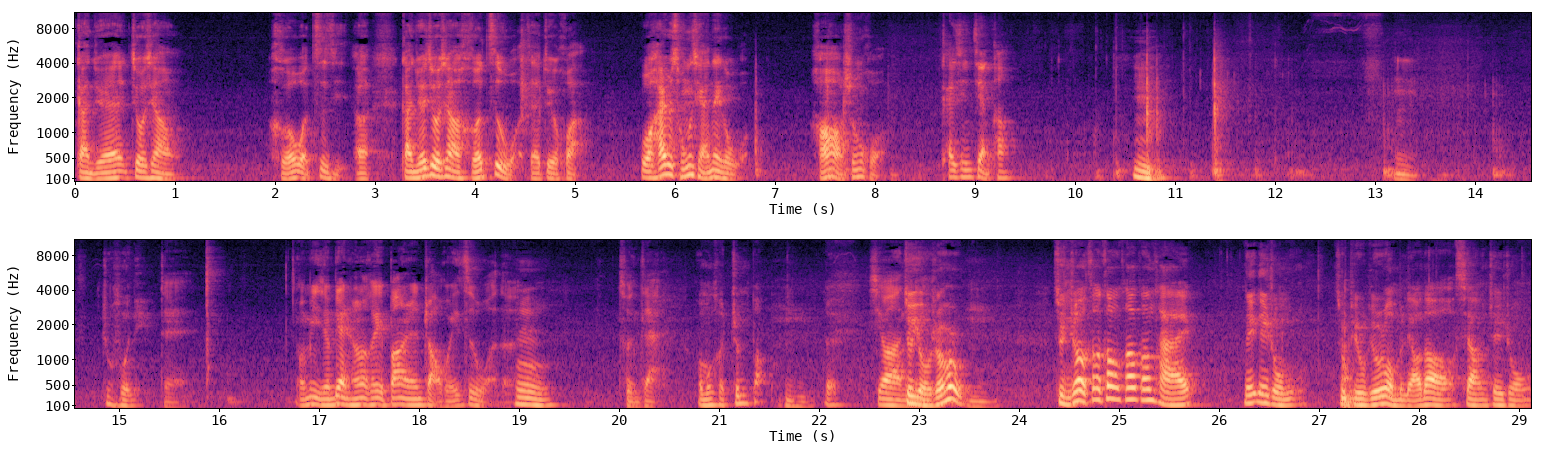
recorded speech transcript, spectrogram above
感觉就像和我自己，呃，感觉就像和自我在对话。我还是从前那个我，好好生活，开心健康。嗯，嗯，祝福你。对，我们已经变成了可以帮人找回自我的嗯，存在。我们可真棒。嗯，对，希望就有时候，嗯。就你知道刚刚刚刚才那那种，就比如比如说我们聊到像这种，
